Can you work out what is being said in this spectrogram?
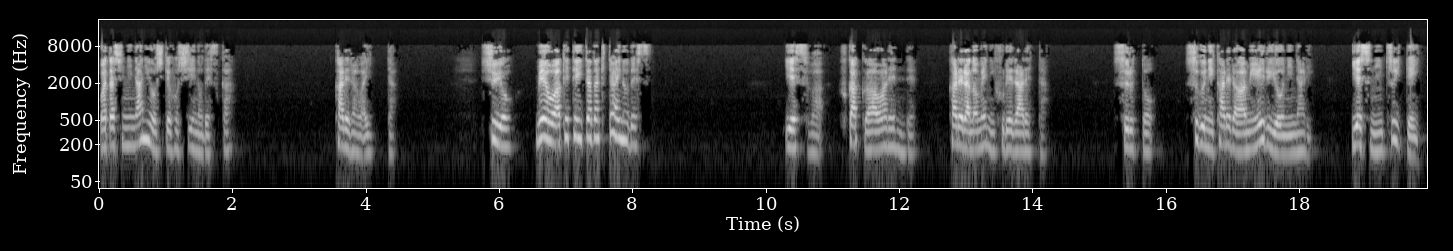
私に何をしてほしいのですか？彼らは言った。主よ、目を開けていただきたいのです。イエスは深く憐れんで、彼らの目に触れられた。すると、すぐに彼らは見えるようになり、イエスについていった。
